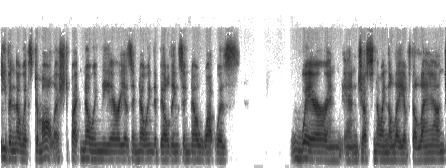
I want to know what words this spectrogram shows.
even though it's demolished, but knowing the areas and knowing the buildings and know what was where and and just knowing the lay of the land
